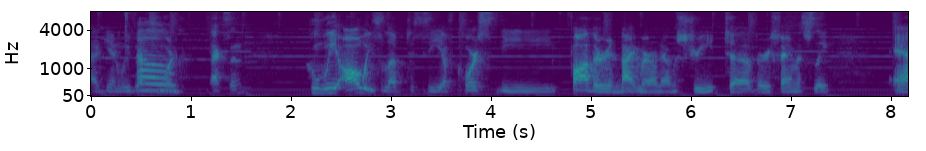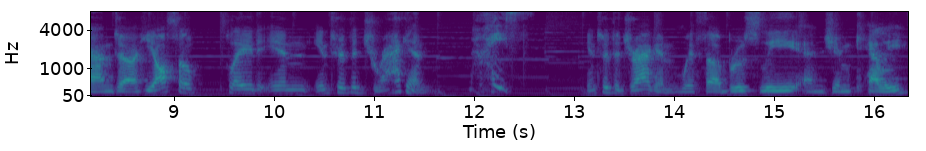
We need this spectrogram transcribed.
again. We've got some more Oh. Saxon, who we always love to see. Of course, the father in Nightmare on Elm Street, uh, very famously, and uh, he also played in Enter the Dragon. Nice. Enter the Dragon with uh, Bruce Lee and Jim Kelly.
